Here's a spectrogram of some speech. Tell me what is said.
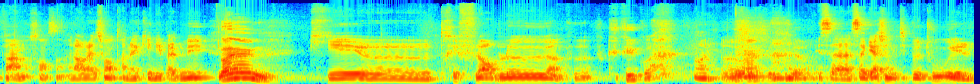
Enfin, à mon sens, hein, la relation entre Anakin et Padmé, Ouais, qui est euh, très fleur bleue, un peu, un peu cucu, quoi. Ouais. Ah ouais. Et ça, ça gâche un petit peu tout. Et le-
